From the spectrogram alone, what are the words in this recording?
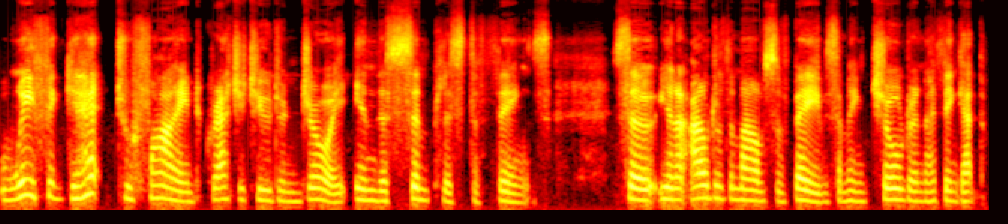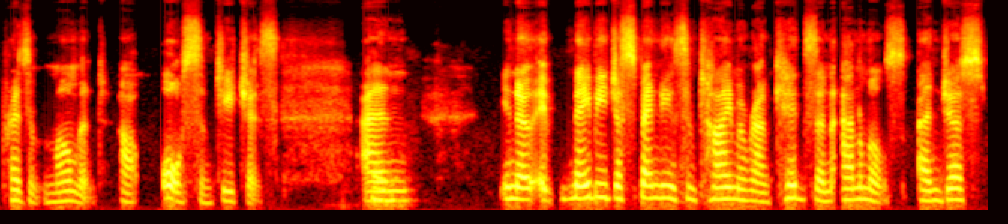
we forget to find gratitude and joy in the simplest of things. So you know out of the mouths of babes i mean children i think at the present moment are awesome teachers. And mm you know it, maybe just spending some time around kids and animals and just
